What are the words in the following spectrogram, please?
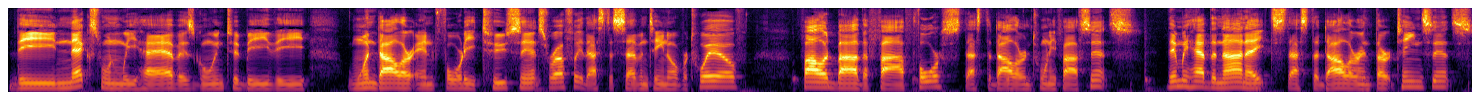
The next one we have is going to be the $1.42 roughly. That's the 17 over 12 followed by the 5 fourths, that's the dollar and 25 cents. Then we have the 9 eighths, that's the dollar and 13 cents.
